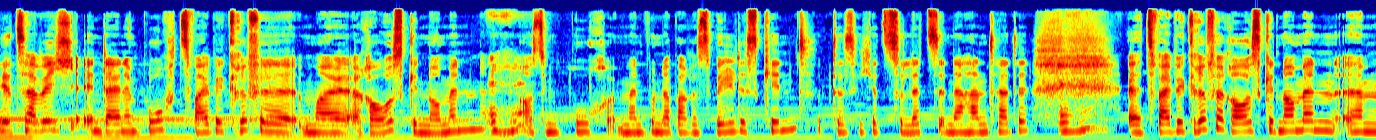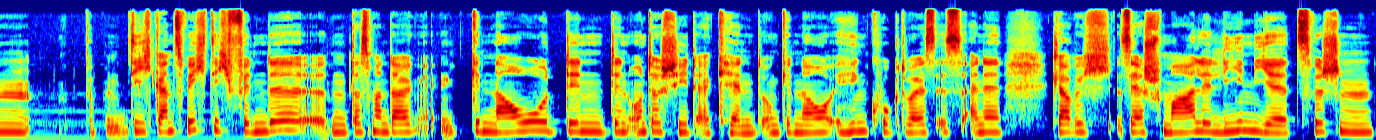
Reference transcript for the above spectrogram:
Jetzt habe ich in deinem Buch zwei Begriffe mal rausgenommen mhm. aus dem Buch Mein wunderbares wildes Kind, das ich jetzt zuletzt in der Hand hatte. Mhm. Äh, zwei Begriffe rausgenommen. Die ich ganz wichtig finde, dass man da genau den, den Unterschied erkennt und genau hinguckt, weil es ist eine, glaube ich, sehr schmale Linie zwischen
